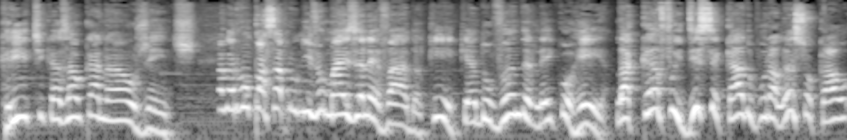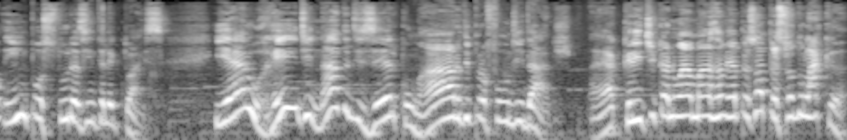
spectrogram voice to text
críticas ao canal, gente. Agora vamos passar para um nível mais elevado aqui, que é do Vanderlei Correia. Lacan foi dissecado por Alain Sokal em imposturas intelectuais. E era o rei de nada dizer com ar de profundidade. É, a crítica não é mais a minha pessoa, é a pessoa do Lacan.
